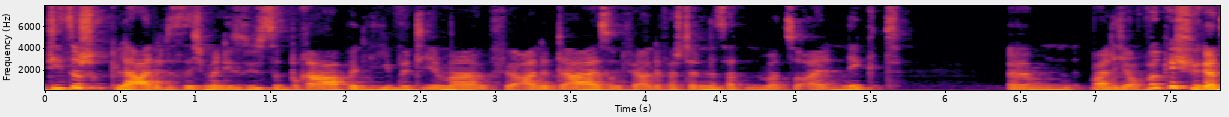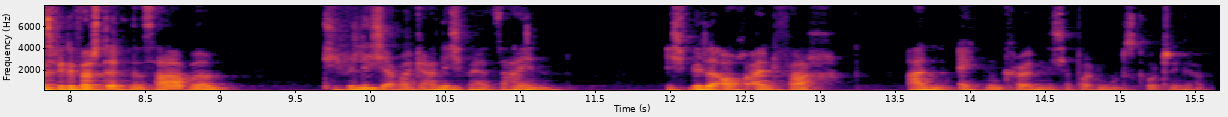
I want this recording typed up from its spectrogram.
diese Schublade, dass ich immer die süße, brave Liebe, die immer für alle da ist und für alle Verständnis hat und immer zu allen nickt, ähm, weil ich auch wirklich für ganz viele Verständnis habe, die will ich aber gar nicht mehr sein. Ich will auch einfach anecken können. Ich habe heute ein gutes Coaching gehabt.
